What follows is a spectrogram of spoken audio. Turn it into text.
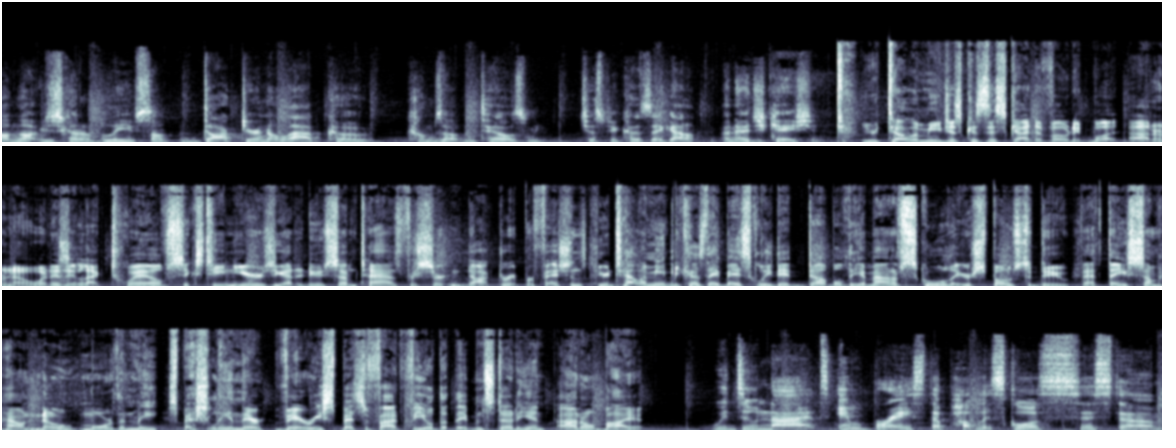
I'm not just gonna believe some doctor in a lab coat comes up and tells me just because they got an education. You're telling me just because this guy devoted what? I don't know. What is it, like 12, 16 years you got to do sometimes for certain doctorate professions? You're telling me because they basically did double the amount of school that you're supposed to do that they somehow know more than me, especially in their very specified field that they've been studying? I don't buy it. We do not embrace the public school system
